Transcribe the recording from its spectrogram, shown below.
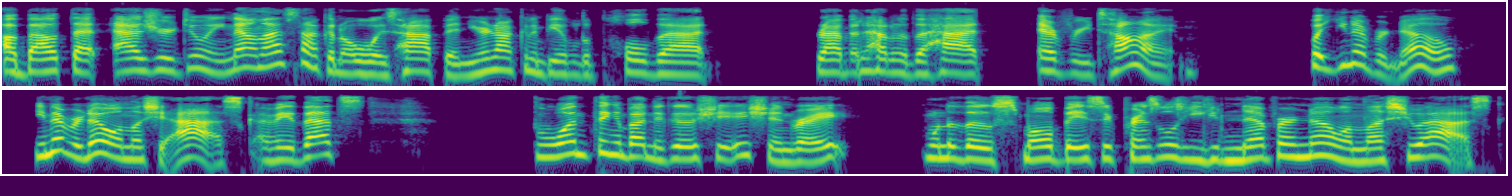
about that as you're doing. Now, that's not going to always happen. You're not going to be able to pull that rabbit out of the hat every time, but you never know. You never know unless you ask. I mean, that's the one thing about negotiation, right? One of those small basic principles you never know unless you ask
